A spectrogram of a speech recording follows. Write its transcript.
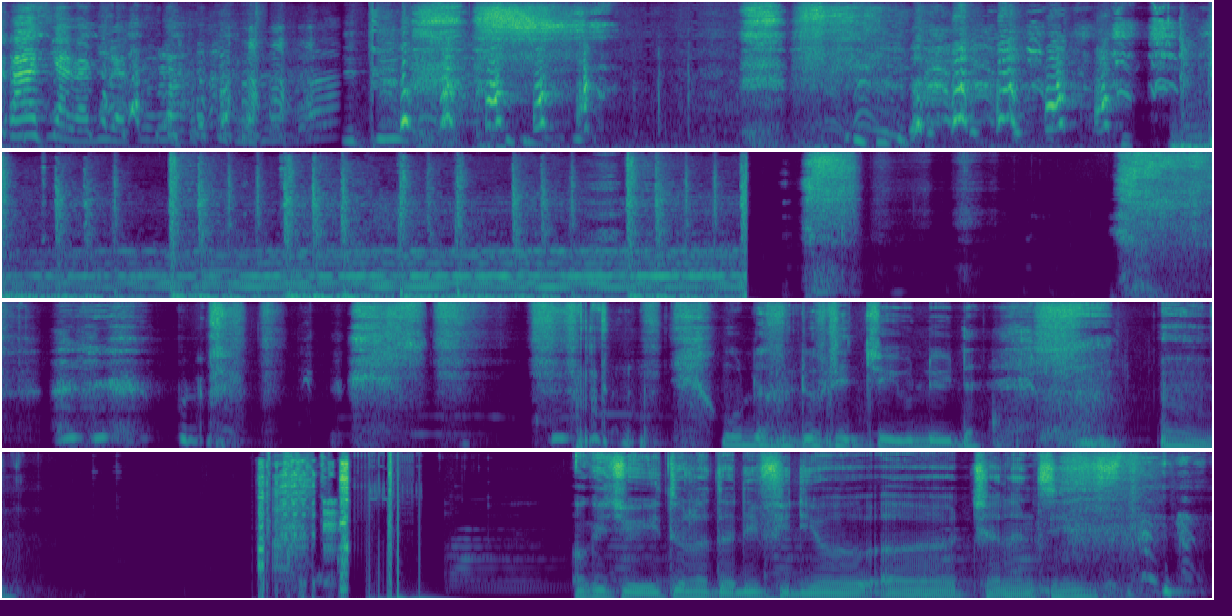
Rahsia lagi aku bilang. Titi. udah udah udah cuy udah udah Oke cuy itulah tadi video uh, challenge ini.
